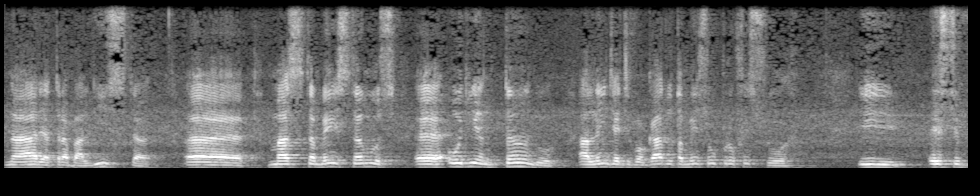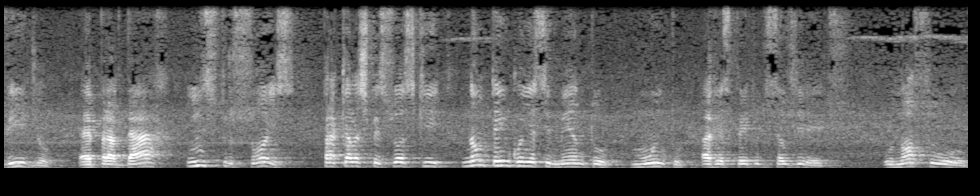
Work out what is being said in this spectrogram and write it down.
na área trabalhista, é, mas também estamos é, orientando, além de advogado, também sou professor. E este vídeo é para dar instruções para aquelas pessoas que não têm conhecimento muito a respeito dos seus direitos. O nosso,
